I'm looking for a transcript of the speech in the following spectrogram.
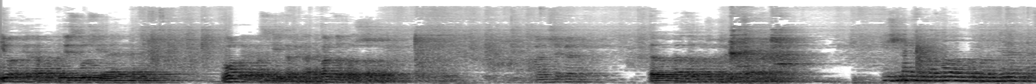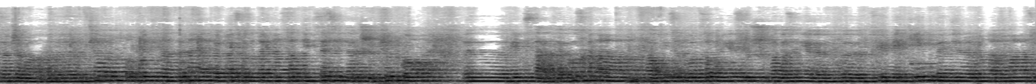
i otwieram dyskusję wolnych wniosków i zapytań. Bardzo proszę. Pani sekretarz. E, Bardzo proszę. Jeśli Państwo pozwolą, bo tyle zaczęła. E, Chciałabym odpowiedzieć na pytania, które Państwo zadają na ostatniej sesji, tak szybciutko. E, Więc tak, kostka na, na ulicę Dworcową jest już w magazynie w, firmie KIM. Będzie robiona w marcu,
